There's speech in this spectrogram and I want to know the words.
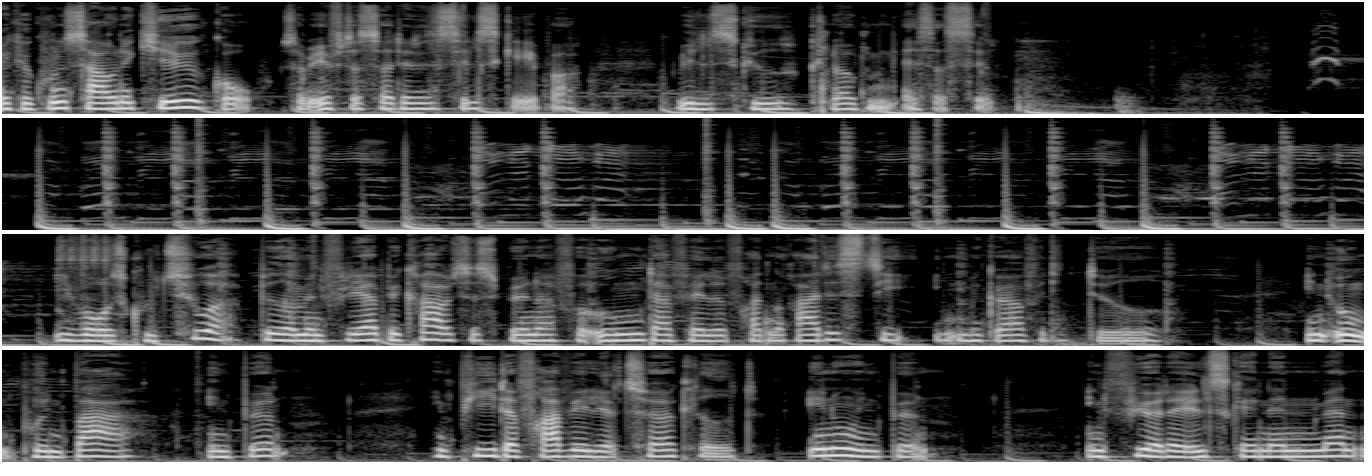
Man kan kun savne kirkegård, som efter sådanne selskaber ville skyde knoppen af sig selv. I vores kultur beder man flere begravelsesbønder for unge, der er faldet fra den rette sti, end man gør for de døde. En ung på en bar, en bøn. En pige, der fravælger tørklædet, endnu en bøn. En fyr, der elsker en anden mand,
